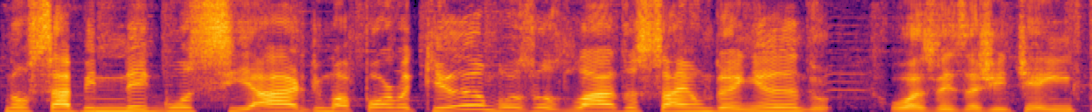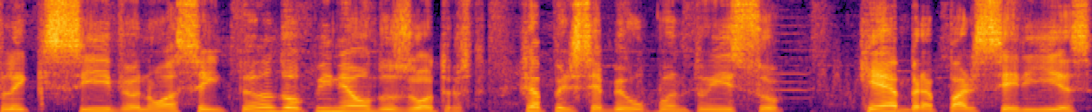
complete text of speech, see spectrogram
não sabe negociar de uma forma que ambos os lados saiam ganhando. Ou às vezes a gente é inflexível, não aceitando a opinião dos outros. Já percebeu o quanto isso quebra parcerias?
